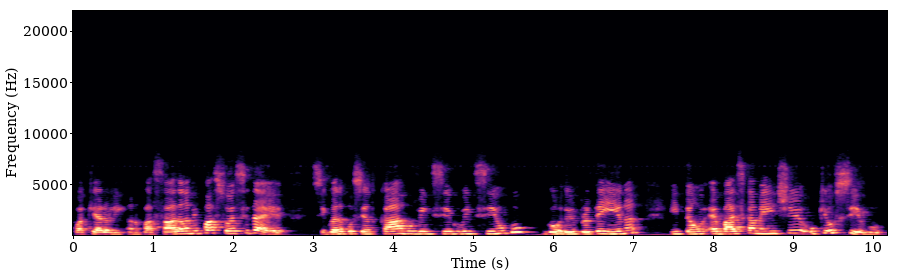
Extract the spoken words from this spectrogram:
com a Caroline ano passado, ela me passou essa ideia. 50% carbo, 25, 25, gordura e proteína. Então, é basicamente o que eu sigo.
